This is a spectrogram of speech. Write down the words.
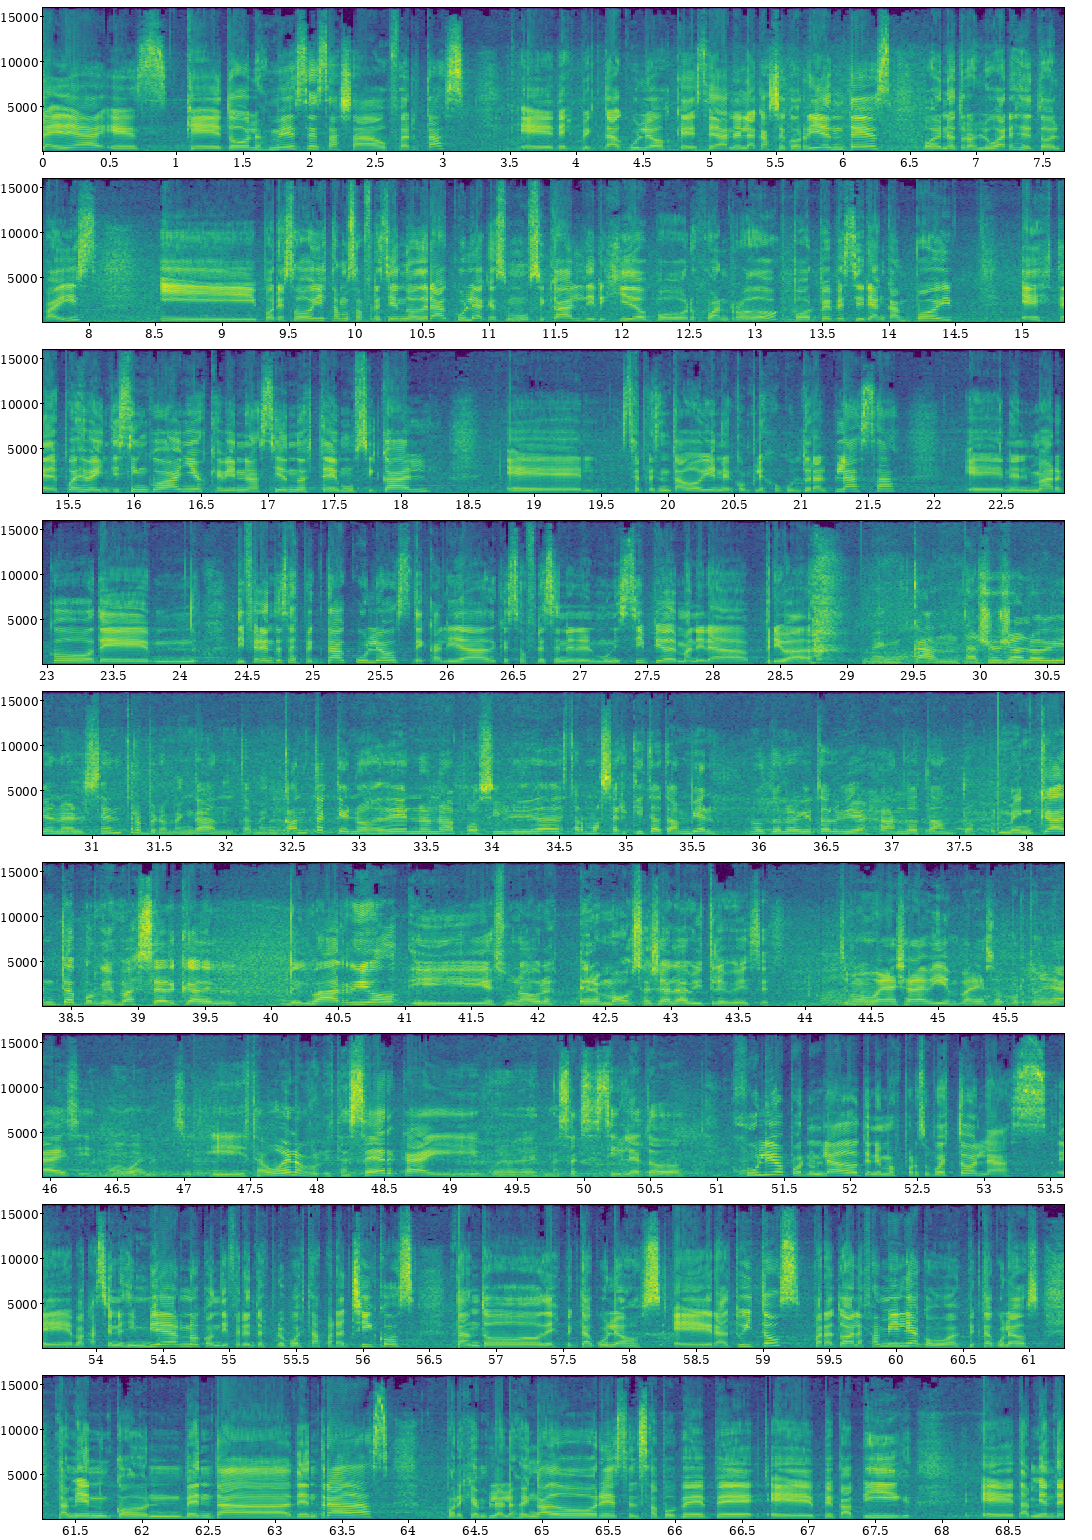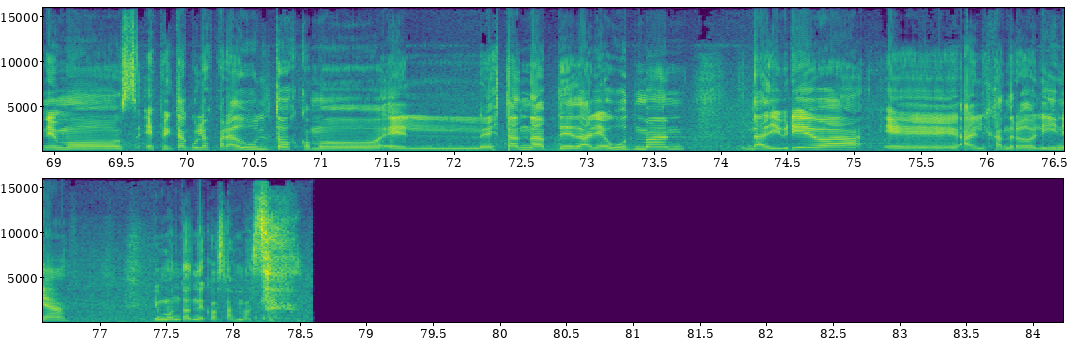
La idea es que todos los meses haya ofertas eh, de espectáculos que se dan en la calle Corrientes o en otros lugares de todo el país. Y por eso hoy estamos ofreciendo Drácula, que es un musical dirigido por Juan Rodó, por Pepe Sirian Campoy, este, después de 25 años que vienen haciendo este musical. Eh, se presenta hoy en el Complejo Cultural Plaza en el marco de mm, diferentes espectáculos de calidad que se ofrecen en el municipio de manera privada. Me encanta, yo ya lo vi en el centro, pero me encanta, me encanta que nos den una posibilidad de estar más cerquita también, no tener que estar viajando tanto. Me encanta porque es más cerca del, barrio y es una obra hermosa, ya la vi tres veces. Muy buena, ya la vi en varias oportunidades y es muy buena. Y está bueno porque está cerca y es más accesible a todos. Julio, por un lado, tenemos por supuesto las eh, vacaciones de invierno con diferentes propuestas para chicos, tanto de espectáculos eh, gratuitos para toda la familia, como espectáculos también con venta de entradas, por ejemplo Los Vengadores, El Sapo Pepe, eh, Peppa Pig. También tenemos espectáculos para adultos como el stand-up de Dalia Goodman, Daddy Brieva, Alejandro Dolina y un montón de cosas más.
